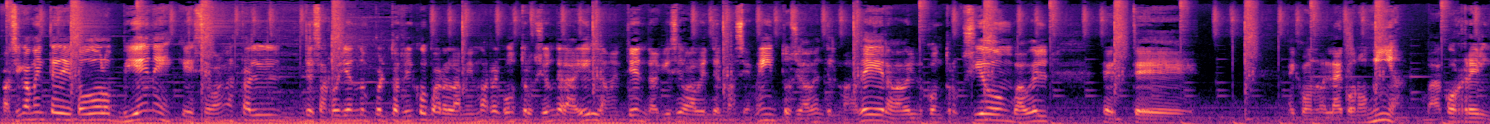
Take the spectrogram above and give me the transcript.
básicamente de todos los bienes que se van a estar desarrollando en Puerto Rico para la misma reconstrucción de la isla, ¿me entiendes? Aquí se va a vender más cemento, se va a vender madera, va a haber construcción, va a haber este la economía va a correr,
